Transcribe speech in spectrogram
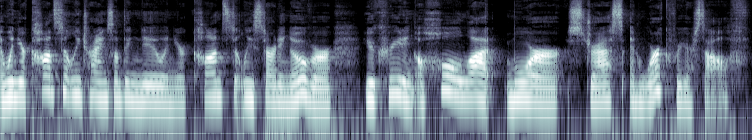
And when you're constantly trying something new and you're constantly starting over, you're creating a whole lot more stress and work for yourself.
